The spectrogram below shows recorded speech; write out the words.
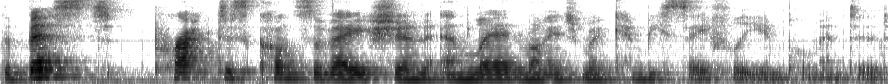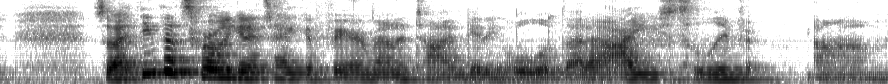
the best practice conservation and land management can be safely implemented. So I think that's probably going to take a fair amount of time getting all of that. I used to live um,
